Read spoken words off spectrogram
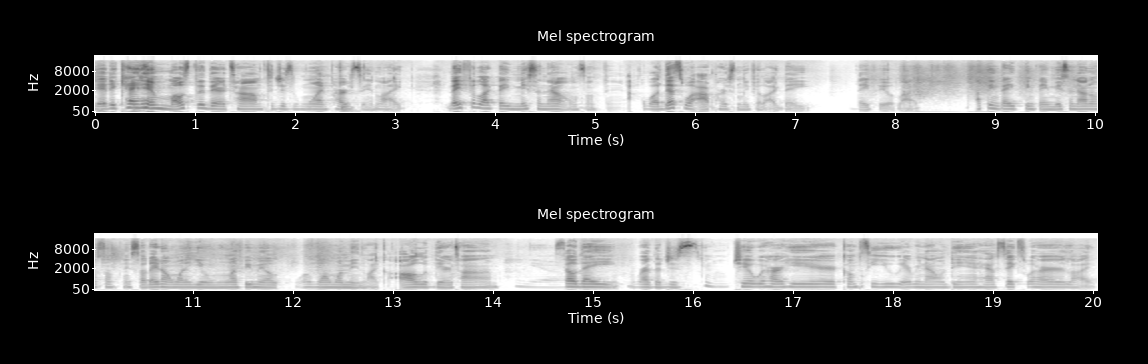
dedicating most of their time to just one person. Like they feel like they missing out on something. Well, that's what I personally feel like they they feel like. I think they think they missing out on something, so they don't want to give one female or one woman like all of their time. So they rather just you know chill with her here, come see you every now and then, have sex with her. Like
